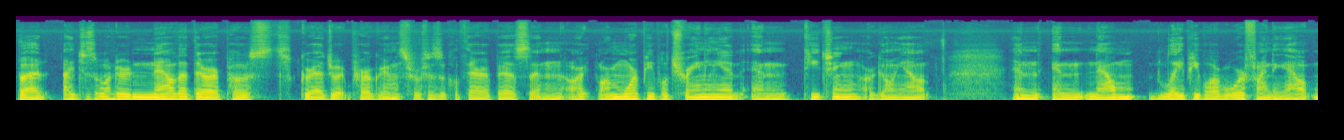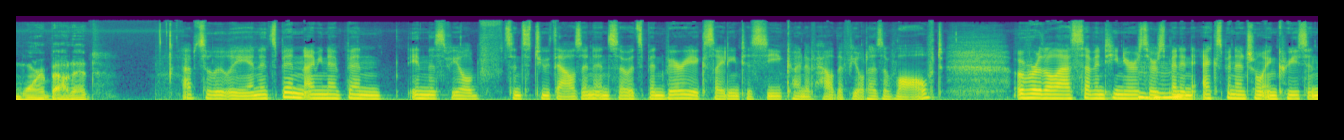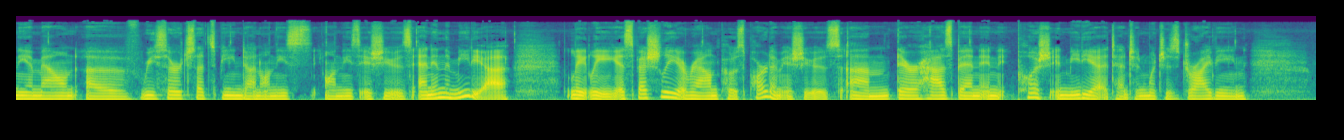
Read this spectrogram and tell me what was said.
But I just wonder now that there are postgraduate programs for physical therapists, and are are more people training it and teaching or going out, and and now lay people are we're finding out more about it. Absolutely. And it's been, I mean, I've been in this field since 2000, and so it's been very exciting to see kind of how the field has evolved. Over the last 17 years, there's been an exponential increase in the amount of research that's being done on these on these issues, and in the media lately, especially around postpartum issues. Um, there has been a push in media attention, which is driving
